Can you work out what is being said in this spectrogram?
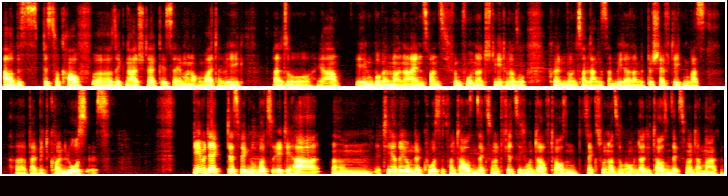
Aber bis, bis zur Kaufsignalstärke ist ja immer noch ein weiter Weg. Also ja, irgendwo, wenn mal eine 21.500 steht oder so, könnten wir uns dann langsam wieder damit beschäftigen, was äh, bei Bitcoin los ist. Gehen wir deswegen rüber zu ETH. Ähm, Ethereum, der Kurs ist von 1640 runter auf 1600, sogar unter die 1600er Marke,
